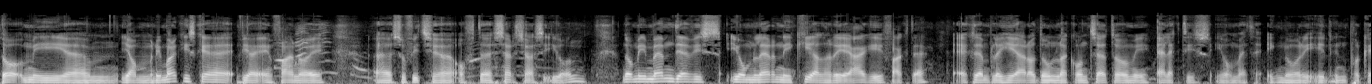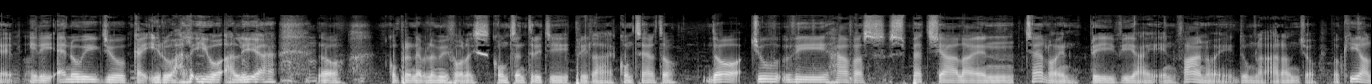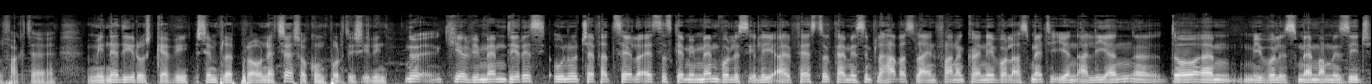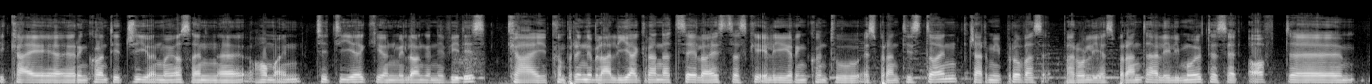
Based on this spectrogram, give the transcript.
Do mi um, jam rimarkis ke viaj infanoj uh, sufiĉe ofte serĉas ion, do mi mem devis iom lerni kiel reagi fakte exemple hiero dum la concerto mi electis iomete ignori ilin porque ili enuigiu kai iru al io alia. No compreneble mi volis concentriti pri la concerto Do, ciu vi havas specialajn celojn pri viai infanoi dum la aranjo? Do kial fakte mi ne dirus ke vi simple pro necesso comportis ilin? Nu, kiel vi mem diris, unu cefa celo estas ke mi mem volis ili al festo kai mi simple havas la infanon kai ne volas meti ian alian, eh, do um, mi volis mem amusici, kai uh, eh, rinconti cion mojosan eh, uh, homoin titie, kion mi longe ne vidis. Kai kompreneble alia granda celo estas ke ili renkontu esperantistojn, ĉar mi provas paroli esperanta al ili multe, sed ofte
